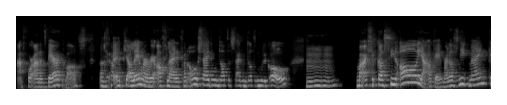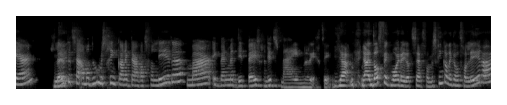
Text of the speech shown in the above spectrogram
voor aan het werk was. Dan heb je alleen maar weer afleiding van, oh, zij doen dat en zij doen dat, dat moet ik ook. Mhm. Maar als je kan zien, oh ja, oké, maar dat is niet mijn kern. Leuk dat zij allemaal doen. Misschien kan ik daar wat van leren. Maar ik ben met dit bezig en dit is mijn richting. Ja, ja en dat vind ik mooi dat je dat zegt. Van misschien kan ik er wat van leren.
